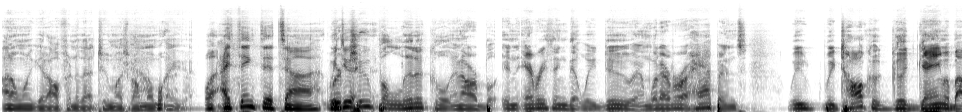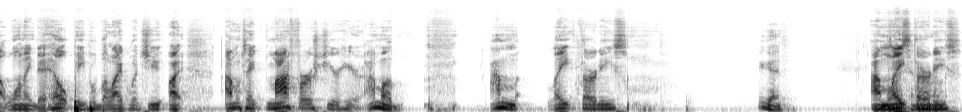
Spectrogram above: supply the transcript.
I don't want to get off into that too much. But I'm gonna, well, I think that uh, we we're do. too political in our in everything that we do, and whatever happens, we we talk a good game about wanting to help people. But like what you, I, I'm gonna take my first year here. I'm a, I'm late thirties. You're good. I'm late Listen, I love thirties.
